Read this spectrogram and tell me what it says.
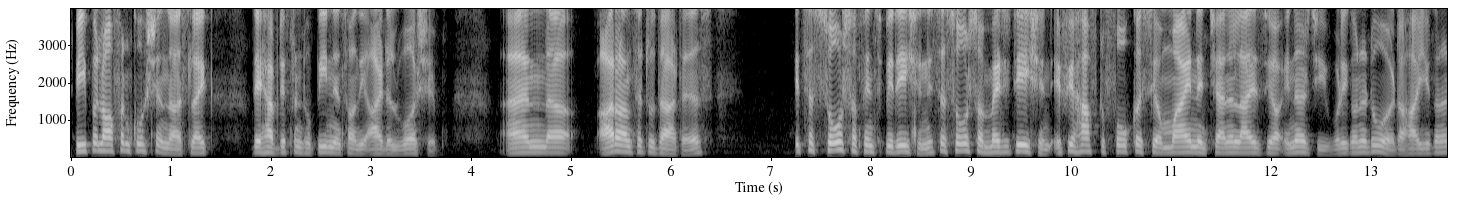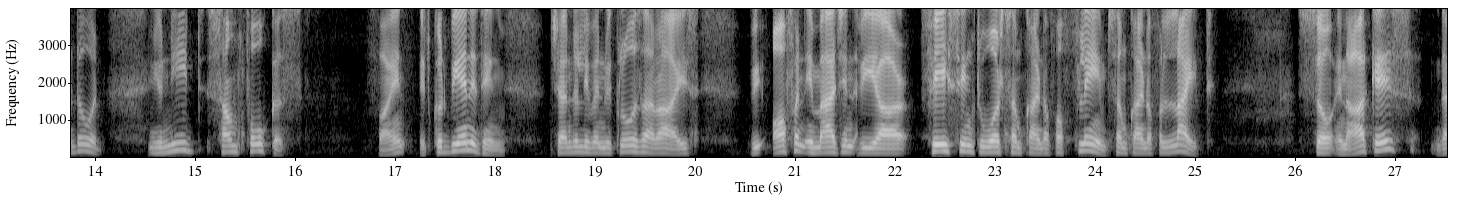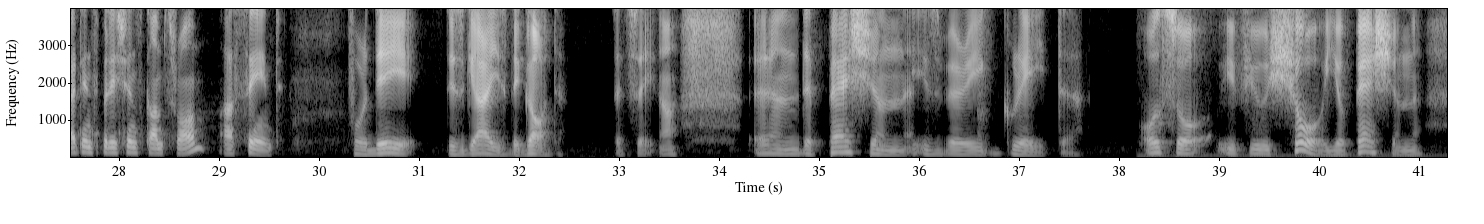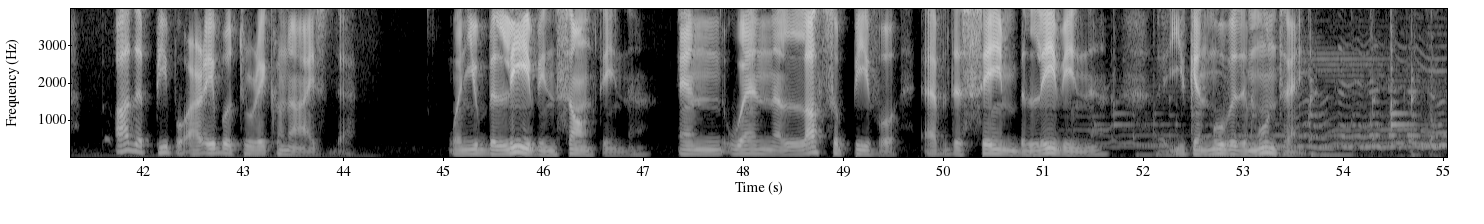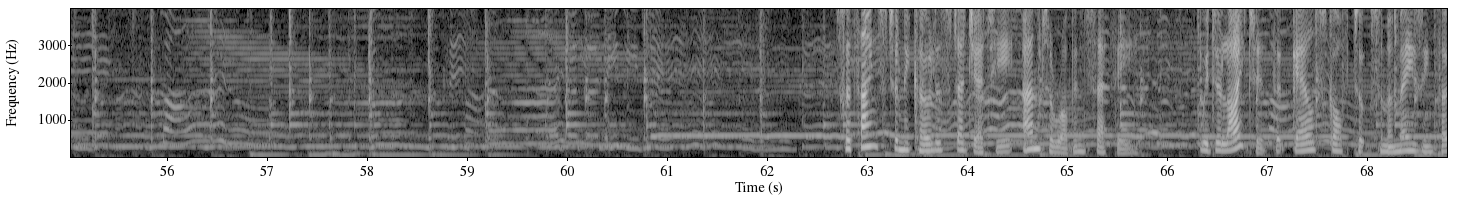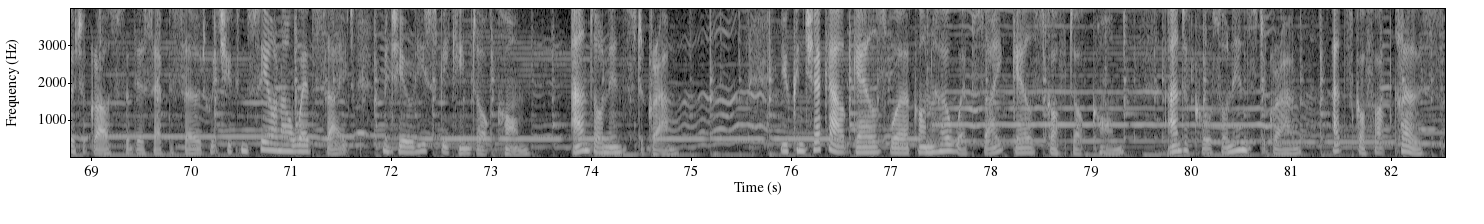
People often question us like they have different opinions on the idol worship. And uh, our answer to that is it's a source of inspiration. It's a source of meditation. If you have to focus your mind and channelize your energy what are you going to do it? Or how are you going to do it? You need some focus. Fine it could be anything. Generally when we close our eyes we often imagine we are facing towards some kind of a flame, some kind of a light. So in our case, that inspiration comes from a saint. For they, this guy is the god, let's say, no? and the passion is very great. Also, if you show your passion, other people are able to recognize that. When you believe in something, and when lots of people have the same believing, you can move the mountain. So thanks to Nicola Stagetti and to Robin Sethi. We're delighted that Gail Skoff took some amazing photographs for this episode, which you can see on our website, materiallyspeaking.com, and on Instagram. You can check out Gail's work on her website, gailscoff.com, and of course on Instagram at SkoffUpClose.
